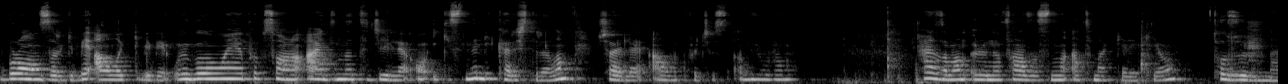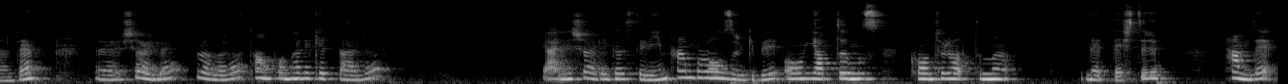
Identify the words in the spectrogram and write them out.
bronzer gibi, allık gibi bir uygulama yapıp sonra aydınlatıcı ile o ikisini bir karıştıralım. Şöyle allık fırçası alıyorum. Her zaman ürünün fazlasını atmak gerekiyor. Toz ürünlerde. E, şöyle buralara tampon hareketlerle Yani şöyle göstereyim. Hem bronzer gibi o yaptığımız kontür hattını netleştirip hem de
